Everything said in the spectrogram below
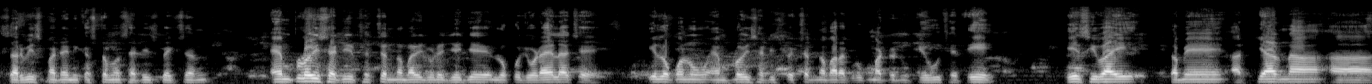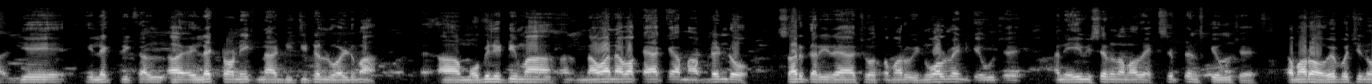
સર્વિસ માટેની કસ્ટમર સેટિસ્ફેક્શન એમ્પ્લોયી સેટિસ્ફેક્શન તમારી જોડે જે જે લોકો જોડાયેલા છે એ લોકોનું એમ્પ્લોયી સેટિસ્ફેક્શન તમારા ગ્રુપ માટેનું કેવું છે તે એ સિવાય તમે અત્યારના જે ઇલેક્ટ્રિકલ ઇલેક્ટ્રોનિકના ડિજિટલ વર્લ્ડમાં મોબિલિટીમાં નવા નવા કયા કયા માપદંડો સર કરી રહ્યા છો, તમારું ઇન્વોલ્વમેન્ટ કેવું છે, અને એ વિશેનું તમારું એક્સેપ્ટન્સ કેવું છે, તમારો હવે પછીનો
